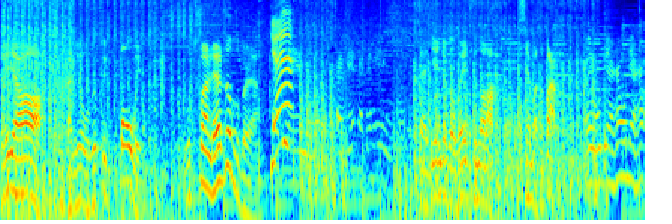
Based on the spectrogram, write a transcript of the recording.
小心点啊！我感觉我会被包围。我突然来了这么多人。耶！海边海边也有。海边这个我也听到了，先把他办了。哎，我脸上我脸上。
